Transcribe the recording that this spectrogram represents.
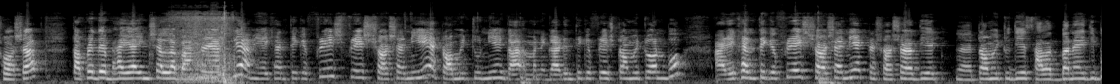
শশা তো আপনাদের ভাইয়া ইনশাল্লাহ বাসায় আসলে আমি এখান থেকে ফ্রেশ ফ্রেশ শশা নিয়ে, টমেটো নিয়ে মানে গার্ডেন থেকে ফ্রেশ টমেটো আনব। আর এখান থেকে ফ্রেশ শশা নিয়ে একটা শশা দিয়ে টমেটো দিয়ে সালাদ বানিয়ে দিব।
